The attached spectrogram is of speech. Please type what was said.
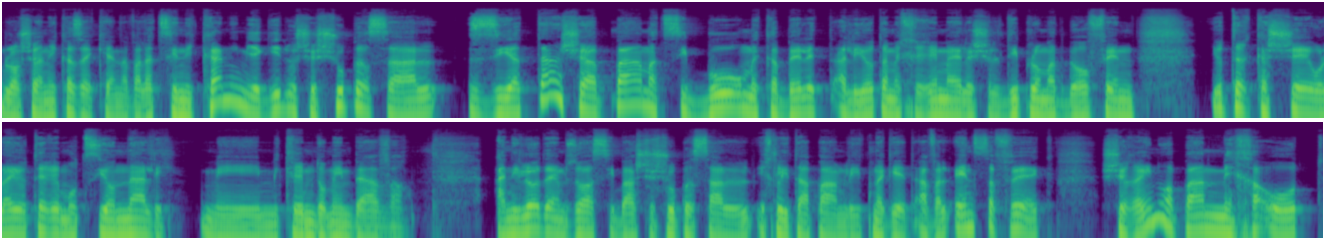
לא שאני כזה כן, אבל הציניקנים יגידו ששופרסל זיהתה שהפעם הציבור מקבל את עליות המחירים האלה של דיפלומט באופן יותר קשה, אולי יותר אמוציונלי ממקרים דומים בעבר. אני לא יודע אם זו הסיבה ששופרסל החליטה הפעם להתנגד, אבל אין ספק שראינו הפעם מחאות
